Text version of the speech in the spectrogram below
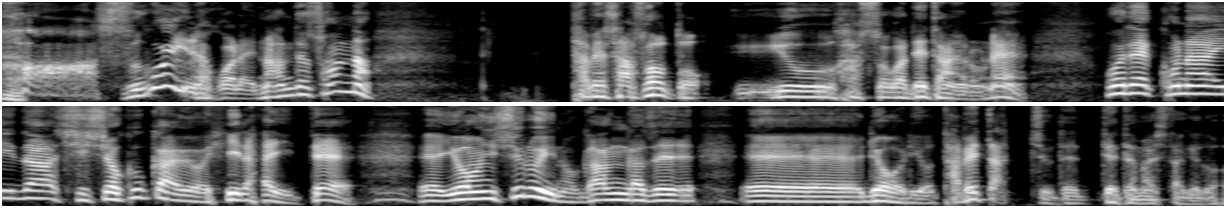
はあすごいねこれなんでそんな食べさそうという発想が出たんやろね。ほいでこの間試食会を開いて、え、4種類のガンガゼ、えー、料理を食べたっちゅうて出てましたけど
